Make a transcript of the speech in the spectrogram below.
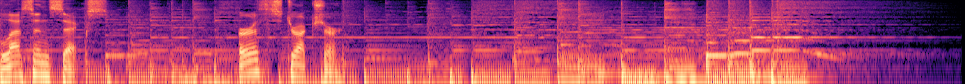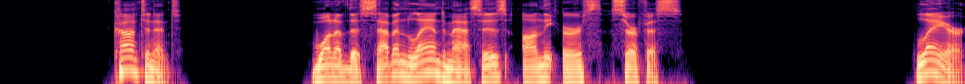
Lesson 6 Earth Structure Continent One of the seven land masses on the Earth's surface. Layer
